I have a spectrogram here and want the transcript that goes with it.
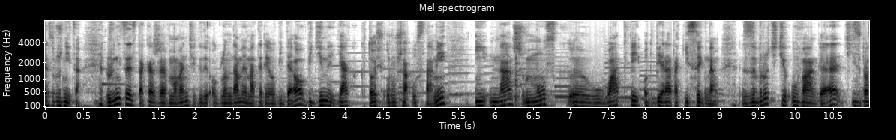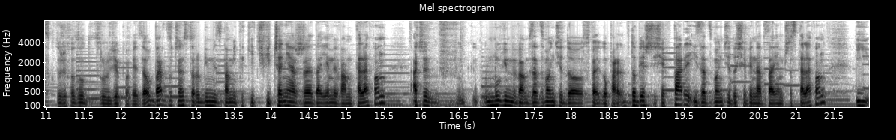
jest różnica? Różnica jest taka, że w momencie, gdy oglądamy materiał wideo, widzimy jak ktoś rusza ustami i nasz mózg e, łatwiej odbiera taki sygnał. Zwróćcie uwagę, ci z Was, którzy chodzą do ludzie powiedzą, bardzo często robimy z Wami takie ćwiczenia, że dajemy Wam telefon, a czy mówimy Wam zadzwońcie do swojego pary, dobierzcie się w pary i zadzwońcie do siebie nawzajem przez telefon i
